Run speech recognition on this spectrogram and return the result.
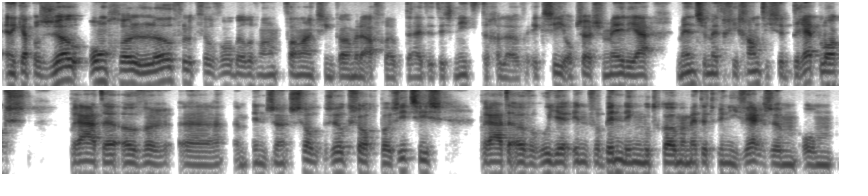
En ik heb er zo ongelooflijk veel voorbeelden van, van langs zien komen de afgelopen tijd. Het is niet te geloven. Ik zie op social media mensen met gigantische dreadlocks praten over, uh, in zulke soort posities, praten over hoe je in verbinding moet komen met het universum om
